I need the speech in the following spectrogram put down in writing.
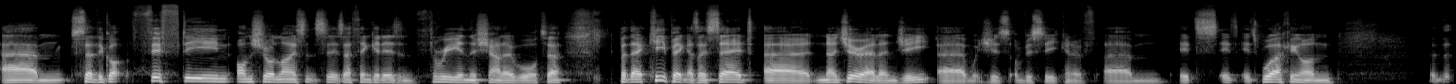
Um, so they've got 15 onshore licenses i think it is and three in the shallow water but they're keeping, as I said, uh, Nigeria LNG, uh, which is obviously kind of um, it's it's it's working on. The,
